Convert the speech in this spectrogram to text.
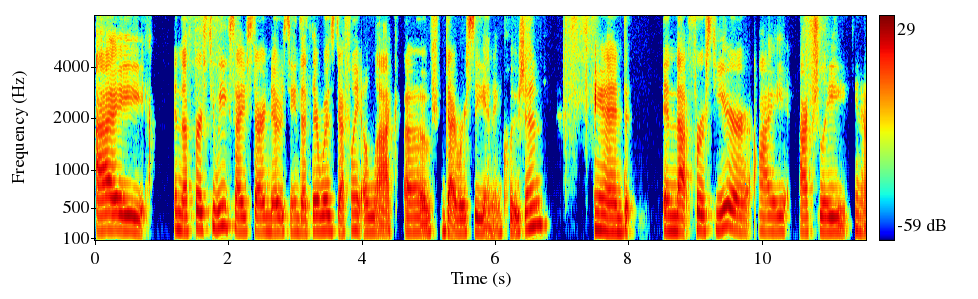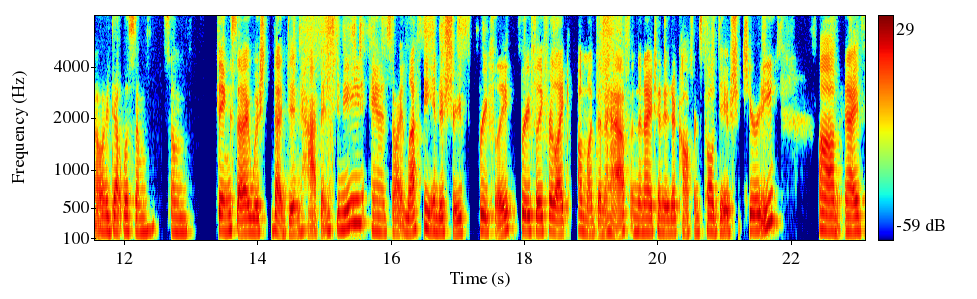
I, in the first two weeks, I started noticing that there was definitely a lack of diversity and inclusion. And in that first year, I actually, you know, I dealt with some some things that I wish that didn't happen to me. And so I left the industry briefly, briefly for like a month and a half. And then I attended a conference called Day of Shecurity. Um, and I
